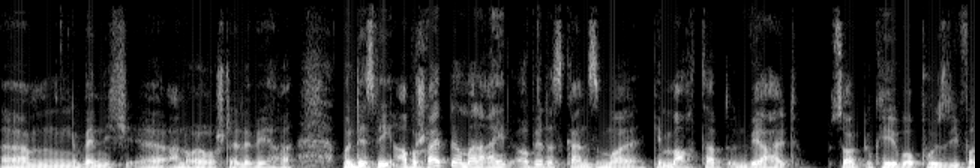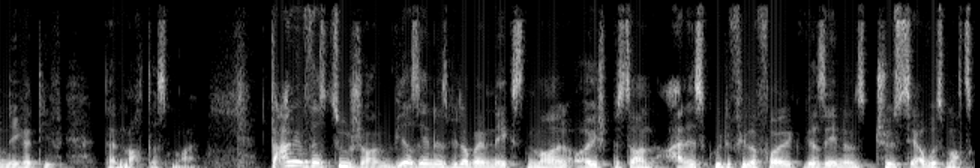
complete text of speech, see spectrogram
ähm, wenn ich äh, an eurer Stelle wäre. Und deswegen, aber schreibt mir mal rein, ob ihr das Ganze mal gemacht habt und wer halt sagt, okay, war positiv oder negativ, dann macht das mal. Danke fürs Zuschauen. Wir sehen uns wieder beim nächsten Mal. Euch bis dahin alles Gute, viel Erfolg. Wir sehen uns. Tschüss, Servus, macht's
